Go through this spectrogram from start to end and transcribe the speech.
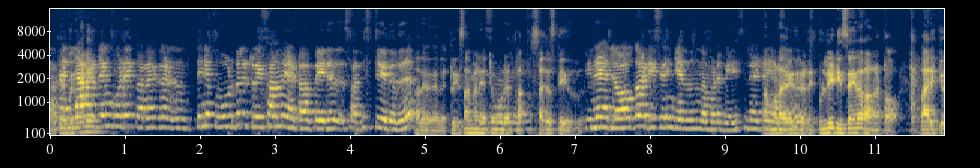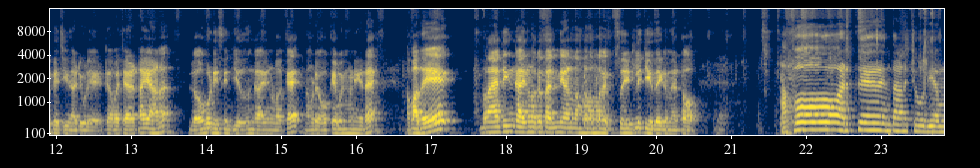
ഓക്കെ പൊന്മണി അതെല്ലാവരുടെയും കൂടെ പിന്നെ കൂടുതൽ ട്രീസാമ കേട്ടോ പേര് സജസ്റ്റ് ചെയ്തത്. അതെ അതെ അതെ. ട്രീസാമാണ് ഏറ്റവും കൂടുതൽ സജസ്റ്റ് ചെയ്തത്. പിന്നെ ലോഗോ ഡിസൈൻ ചെയ്തത് നമ്മുടെ ബേസിലായിട്ട് നമ്മുടെ. പുള്ളി ഡിസൈനർ ആണ് കേട്ടോ വരയ്ക്കൊക്കെ ചെയ്യുന്ന അടിപൊളിയായിട്ട്. അപ്പൊ ചേട്ടായാണ് ലോഗോ ഡിസൈൻ ചെയ്തതും കാര്യങ്ങളൊക്കെ നമ്മുടെ ഓക്കെ പൊന്മണിയുടെ. അപ്പൊ അതേ ബ്രാൻഡിങ്ങും കാര്യങ്ങളൊക്കെ തന്നെയാണ് നമ്മൾ നമ്മുടെ വെബ്സൈറ്റിൽ ചെയ്തേക്കുന്നത് കേട്ടോ അപ്പോ അടുത്ത എന്താണ് ചോദ്യം?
